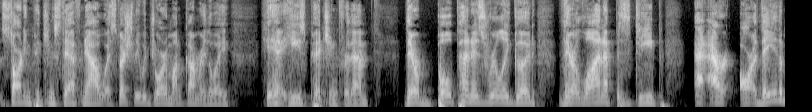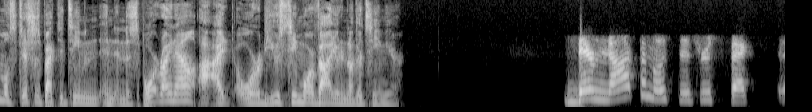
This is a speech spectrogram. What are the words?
starting pitching staff now, especially with Jordan Montgomery the way he, he's pitching for them. Their bullpen is really good. Their lineup is deep. Are, are they the most disrespected team in, in, in the sport right now? I, or do you see more value in another team here? They're not the most disrespect. Uh,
